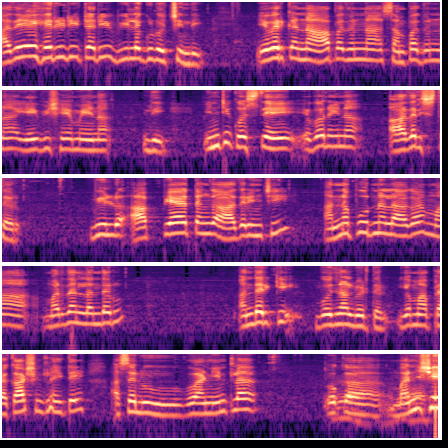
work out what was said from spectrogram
అదే హెరిడిటరీ వీళ్ళకు కూడా వచ్చింది. ఎవరికన్నా ఆపదున్నా సంపదున్నా ఏ విషయమైనా ఇది ఇంటికి వస్తే ఎవరైనా ఆదరిస్తారు. వీళ్ళు ఆప్యాయతంగా ఆదరించి అన్నపూర్ణలాగా మా మరదన్లందరూ అందరికీ భోజనాలు పెడతారు. ఇక మా ప్రకాష్ ఇంట్లో అయితే అసలు వాడి ఇంట్లో ఒక మనిషి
